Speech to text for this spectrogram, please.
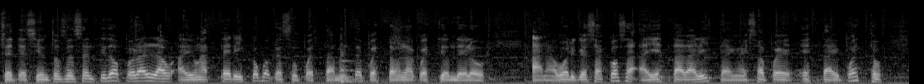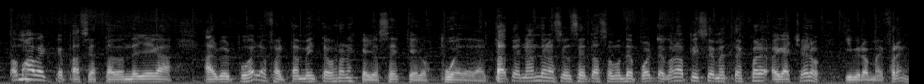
762, pero al lado hay un asterisco porque supuestamente pues está en la cuestión de los anabólicos y esas cosas. Ahí está la lista, en esa pues está ahí puesto. Vamos a ver qué pasa, hasta dónde llega Albert Pujol. Le faltan 20 honrones que yo sé que los puede dar. Tato Hernández, Nación Z, Somos Deporte, con la pizza de Mestre Escuela. Oiga, chero, it up, my friend.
